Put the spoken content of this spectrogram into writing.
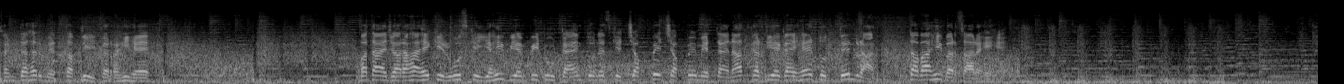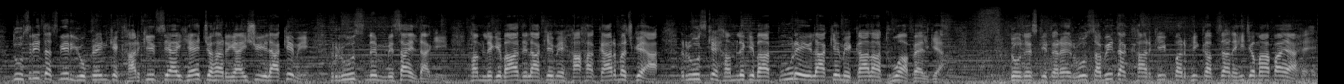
खंडहर में तब्दील कर रही है। बताया जा रहा है कि रूस के यही बीएमपी टू टैंक डोनेस के चप्पे चप्पे में तैनात कर दिए गए हैं तो दिन रात तबाही बरसा रहे हैं। दूसरी तस्वीर यूक्रेन के खारकीव से आई है, जहाँ रिहायशी इलाके में रूस ने मिसाइल दागी। हमले के बाद इलाके में हाहाकार मच गया। रूस के हमले के बाद पूरे इलाके में काला धुआँ फैल गया। डोनेस की तरह रूस अभी तक खारकीव पर भी कब्जा नहीं जमा पाया है।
